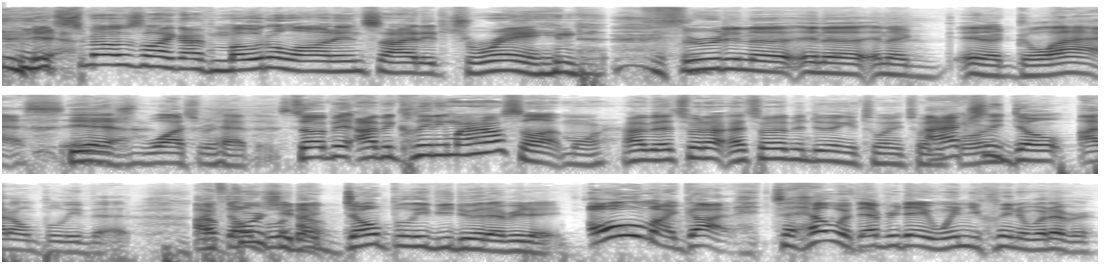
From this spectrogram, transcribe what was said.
It smells like I've mowed a lawn inside. It's rained. threw it in a in a in a in a glass and Yeah. just watch what happens. So I've been I've been cleaning my house a lot more. I, that's what I, that's what I've been doing in 2020. I actually don't. I don't believe that. I Of don't course you I don't. don't believe you do it every day. Oh my god! To hell with every day when you clean it, whatever.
